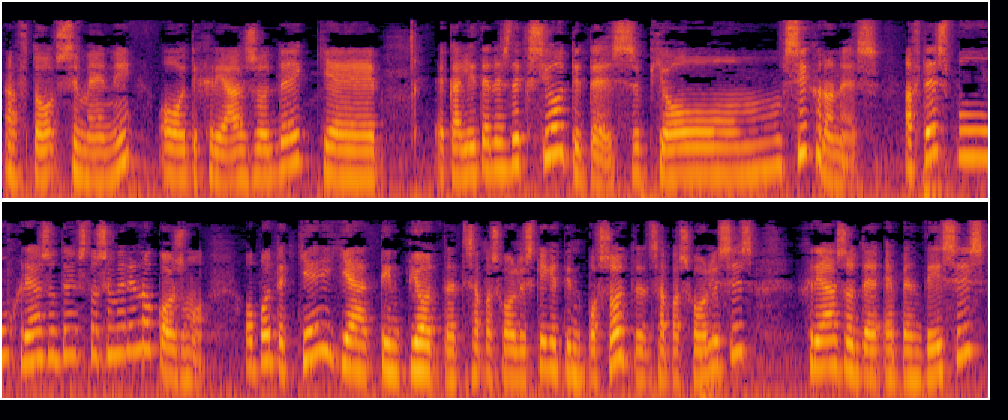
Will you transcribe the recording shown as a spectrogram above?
αυτό σημαίνει ότι χρειάζονται και καλύτερες δεξιότητες, πιο σύγχρονες. Αυτές που χρειάζονται στο σημερινό κόσμο. Οπότε και για την ποιότητα της απασχόλησης και για την ποσότητα της απασχόλησης χρειάζονται επενδύσεις.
